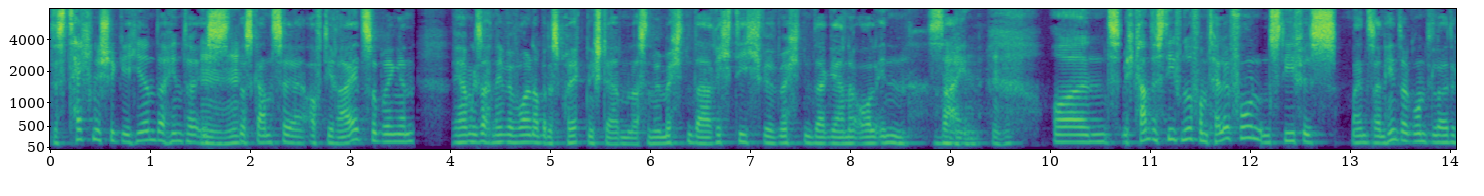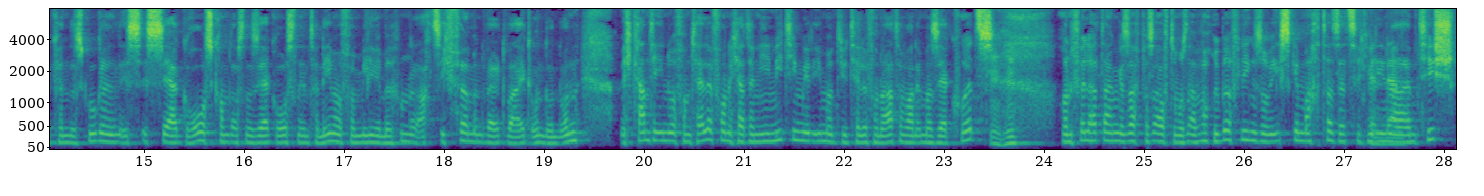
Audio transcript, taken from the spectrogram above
das technische Gehirn dahinter ist, das Ganze auf die Reihe zu bringen. Wir haben gesagt, nee, wir wollen aber das Projekt nicht sterben lassen. Wir möchten da richtig, wir möchten da gerne all in sein. Und ich kannte Steve nur vom Telefon und Steve ist, mein, sein Hintergrund, die Leute können das googeln, ist, ist sehr groß, kommt aus einer sehr großen Unternehmerfamilie mit 180 Firmen weltweit und, und, und. Ich kannte ihn nur vom Telefon, ich hatte nie ein Meeting mit ihm und die Telefonate waren immer sehr kurz. Und Phil hat dann gesagt, pass auf, du musst einfach rüberfliegen, so wie ich es gemacht habe, setz dich mit ihm an einem Tisch,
